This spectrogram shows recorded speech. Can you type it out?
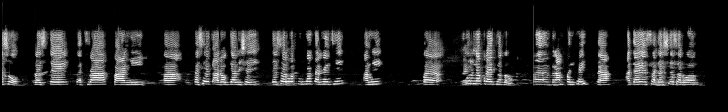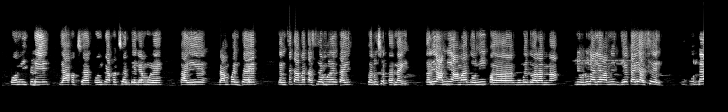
असो रस्ते कचरा पाणी तसेच आरोग्याविषयी ते सर्व पूर्ण करण्याची आम्ही पूर्ण प्रयत्न करू. अं, ग्रामपंचायतच्या आता हे सदस्य सर्व कोण इकडे या पक्षात कोण त्या पक्षात गेल्यामुळे काही ग्रामपंचायत त्यांच्या ताब्यात असल्यामुळे काही करू शकत नाही. तरी आम्ही आम्हा दोन्ही उमेदवारांना निवडून आल्यावर आम्ही जे काही असेल ते पूर्ण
